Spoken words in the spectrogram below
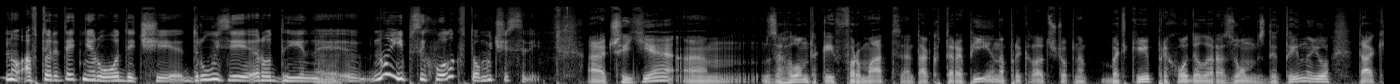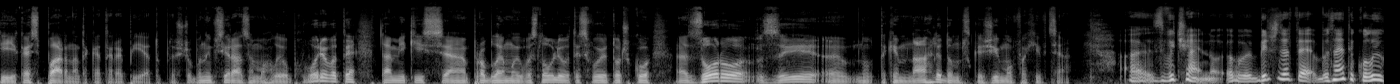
Ну, авторитетні родичі, друзі родини, ну і психолог в тому числі. А чи є ем, загалом такий формат так терапії, наприклад, щоб на батьки приходили разом з дитиною, так і якась парна така терапія, тобто, щоб вони всі разом могли обговорювати там якісь е, проблеми і висловлювати свою точку е, зору з е, ну таким наглядом, скажімо, фахівця. Звичайно, більш за те, знаєте, коли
